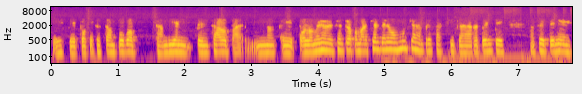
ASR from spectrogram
este, porque esto está un poco también pensado para, eh, por lo menos en el centro comercial tenemos muchas empresas chicas, de repente, no sé, tenés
